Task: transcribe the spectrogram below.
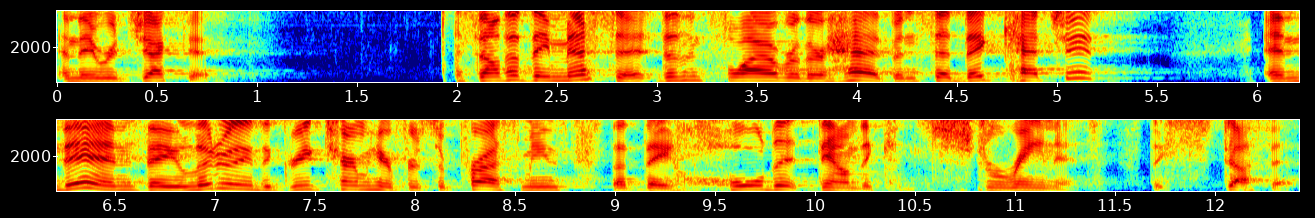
and they reject it. It's not that they miss it, it doesn't fly over their head, but instead they catch it. And then they literally, the Greek term here for suppress means that they hold it down, they constrain it, they stuff it.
